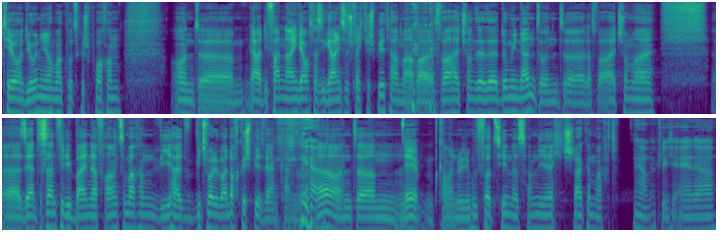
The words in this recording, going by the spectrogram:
Theo und Joni noch mal kurz gesprochen. Und ähm, ja, die fanden eigentlich auch, dass sie gar nicht so schlecht gespielt haben, aber es war halt schon sehr, sehr dominant und äh, das war halt schon mal äh, sehr interessant für die beiden Erfahrungen zu machen, wie halt Beachvolleyball noch gespielt werden kann. So, Ja. ne? Und ähm, nee, kann man nur den Hut vorziehen, das haben die echt stark gemacht. Ja, wirklich, ey. Da,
